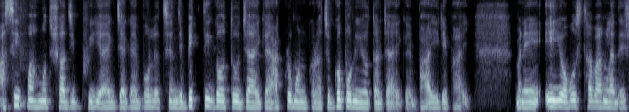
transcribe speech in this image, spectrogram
আসিফ মাহমুদ সাজিব ভুইয়া এক জায়গায় বলেছেন যে ব্যক্তিগত জায়গায় আক্রমণ করা হচ্ছে, গোপনীয়তার জায়গায়। ভাই রে ভাই! মানে এই অবস্থা বাংলাদেশ,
